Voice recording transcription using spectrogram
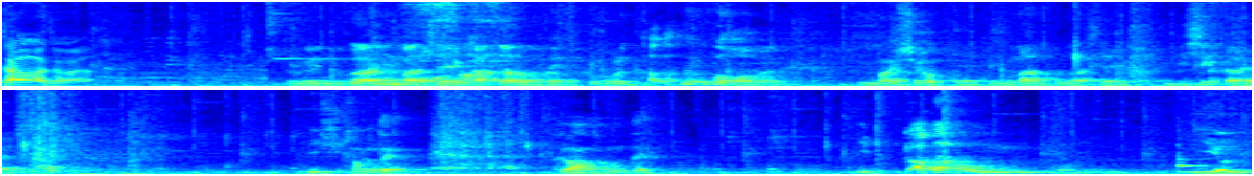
제가 가져가요? 여기 누가 입맛 제일 까다로워? 그걸 다 넣는 거 가면 입맛이요? 네, 입맛 누가 제일 미식가예요? 이시 정대? 그냥 정대? 이 까다로운 건 이현이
